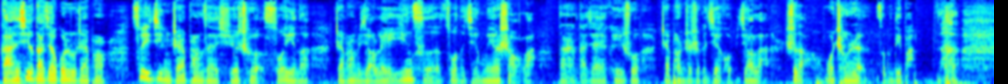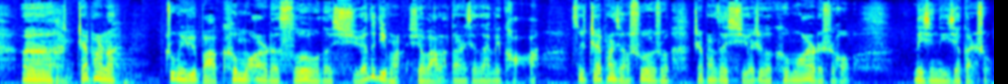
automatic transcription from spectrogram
感谢大家关注翟胖。最近翟胖在学车，所以呢，翟胖比较累，因此做的节目也少了。当然，大家也可以说翟胖这是个借口，比较懒。是的，我承认，怎么地吧？嗯，翟胖呢，终于把科目二的所有的学的地方学完了，当然现在还没考啊。所以翟胖想说一说翟胖在学这个科目二的时候内心的一些感受。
